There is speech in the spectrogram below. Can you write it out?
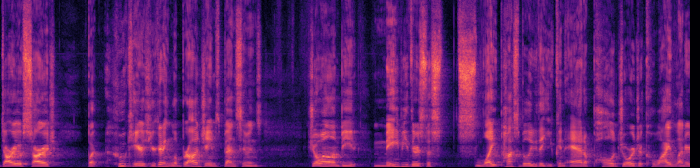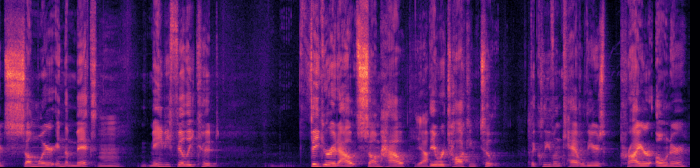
Dario Saric, but who cares? You're getting LeBron James, Ben Simmons, Joel Embiid. Maybe there's the slight possibility that you can add a Paul George, a Kawhi Leonard somewhere in the mix. Maybe Philly could figure it out somehow. Yeah. They were talking to the Cleveland Cavaliers prior owner.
